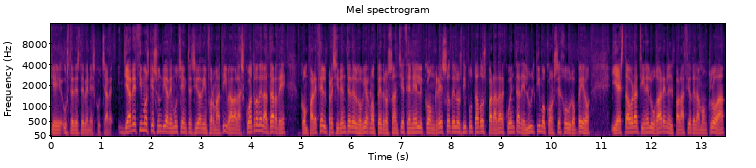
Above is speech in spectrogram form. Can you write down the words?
que ustedes deben escuchar. Ya decimos que es un día de mucha intensidad informativa. A las 4 de la tarde comparece el presidente del gobierno Pedro Sánchez en el Congreso de los Diputados para dar cuenta del último Consejo Europeo y a esta hora tiene lugar en el Palacio de la Moncloa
